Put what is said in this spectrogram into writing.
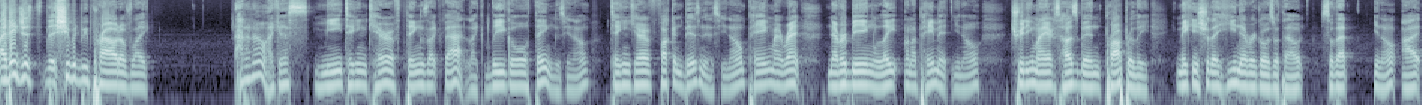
I think just that she would be proud of like I don't know, I guess me taking care of things like that, like legal things, you know, taking care of fucking business, you know, paying my rent, never being late on a payment, you know, treating my ex husband properly, making sure that he never goes without so that, you know, I,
